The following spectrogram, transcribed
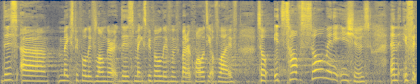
This uh, makes people live longer. This makes people live with better quality of life. So it solves so many issues. And if it,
